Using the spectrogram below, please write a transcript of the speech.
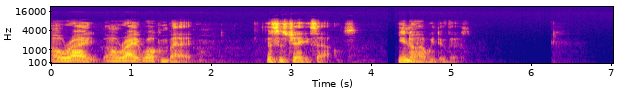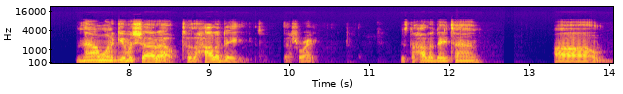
All right, all right, welcome back. This is Jay's house. You know how we do this. Now I want to give a shout out to the holidays. That's right. It's the holiday time. Um,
